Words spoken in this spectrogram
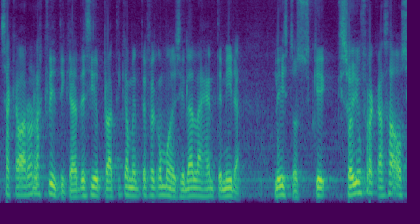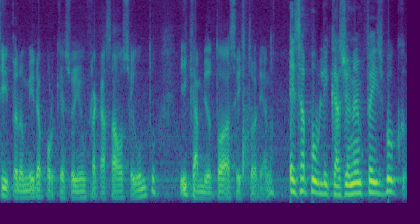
se acabaron las críticas, es decir, prácticamente fue como decirle a la gente, mira, listo, que soy un fracasado, sí, pero mira por qué soy un fracasado según tú, y cambió toda esa historia. ¿no? ¿Esa publicación en Facebook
